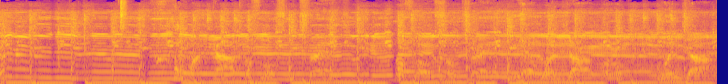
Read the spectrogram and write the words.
Oh my god, Buffalo's so trash. Buffalo's so trash. You had one job, bro. One job.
